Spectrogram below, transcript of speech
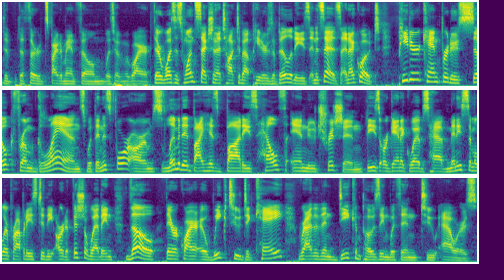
the the third Spider-Man film with Tobey Maguire, there was this one section that talked about Peter's abilities, and it says, and I quote: "Peter can produce silk from glands within his forearms, limited by his body's health and nutrition. These organic webs have many similar properties to the artificial webbing, though they require a week to decay rather than decomposing within two hours.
